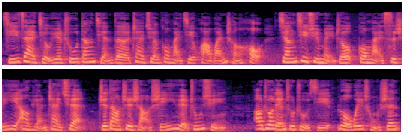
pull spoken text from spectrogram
即在九月初当前的债券购买计划完成后，将继续每周购买四十亿澳元债券，直到至少十一月中旬。澳洲联储主席洛威重申，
